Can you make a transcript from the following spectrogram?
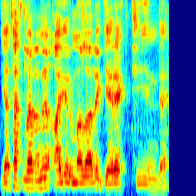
yataklarını ayırmaları gerektiğinde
